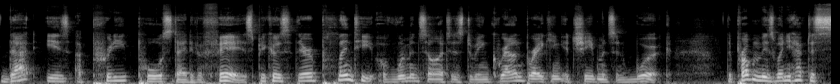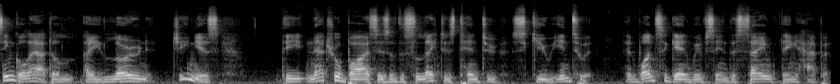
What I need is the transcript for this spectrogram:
that is a pretty poor state of affairs because there are plenty of women scientists doing groundbreaking achievements and work the problem is when you have to single out a, a lone genius, the natural biases of the selectors tend to skew into it. And once again, we've seen the same thing happen.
